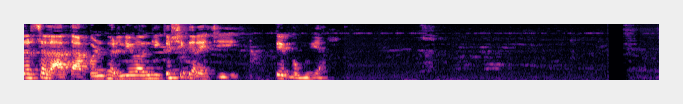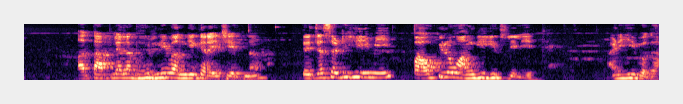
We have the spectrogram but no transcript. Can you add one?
तर चला आता आपण भरली वांगी कशी करायची ते बघूया. आता आपल्याला भरली वांगी करायची आहेत ना त्याच्यासाठी ही मी पाव किलो वांगी घेतलेली आहे. आणि ही बघा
